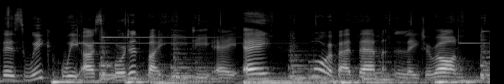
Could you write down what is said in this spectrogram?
This week we are supported by EDAA. More about them later on.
